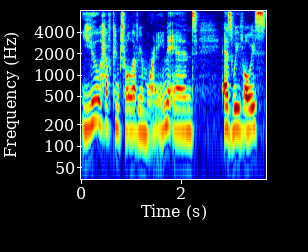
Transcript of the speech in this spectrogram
You have control of your morning and as we've always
